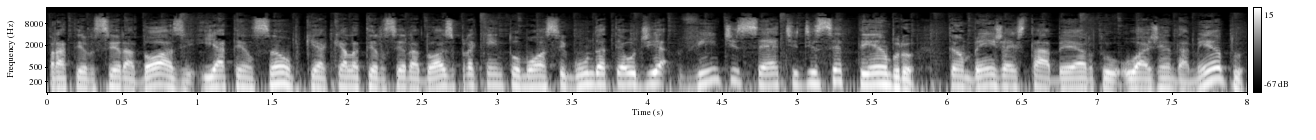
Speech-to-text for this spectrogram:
para a terceira dose, e atenção, porque aquela terceira dose para quem tomou a segunda até o dia 27 de setembro. Também já está aberto o agendamento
